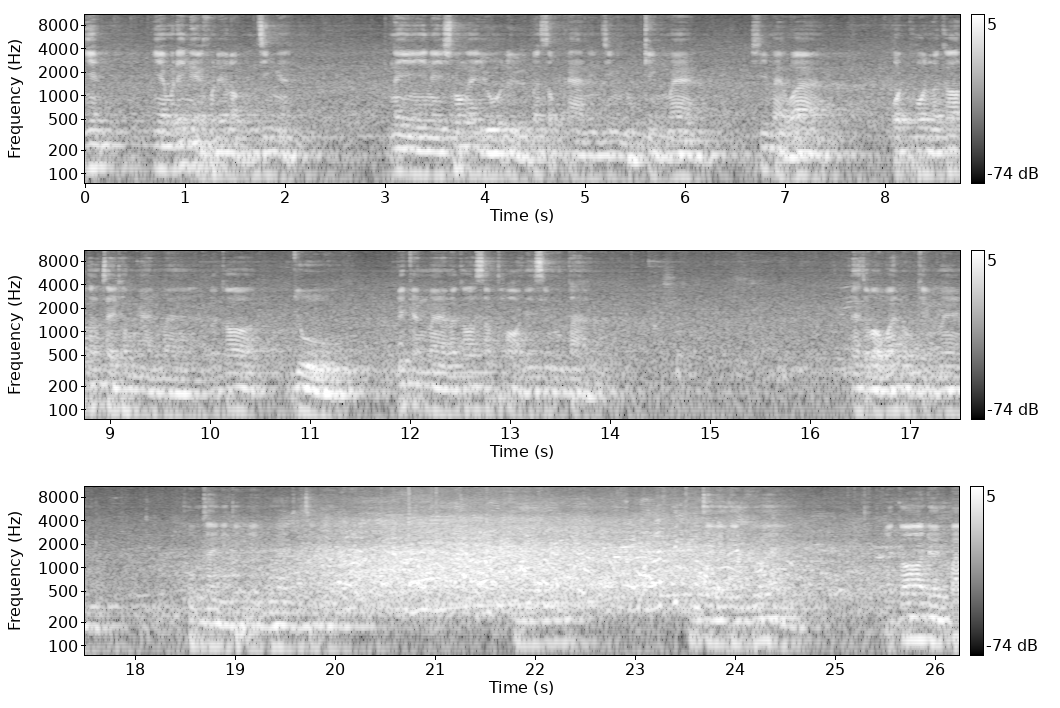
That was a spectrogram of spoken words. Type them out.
เฮียเฮียไม่ได้เหนื่อยคนเดียวหรอกจริงๆอะในในช่วงอายุหรือประสบการณ์จริงๆหนูเก่งมาก ที่แบบว่าอดทนแล้วก็ตั้งใจทำงานมา แล้วก็อยู่ด้วยกันมาแล้วก็ซัพพอร์ตในสิ่งต่างๆ อยากจะบอกว่าหนูเก่งมาก ภูมิใจในตัวเองด้วยจริงๆภูมิใจในตัวเองด้วย แล้วก็เดินไป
